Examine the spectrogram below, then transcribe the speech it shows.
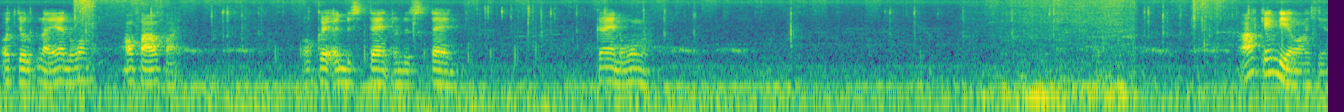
Ồ, chờ lúc nãy à đúng không? Không phải không phải. Ok, understand understand. Cái này đúng không ạ? Đó kén điện rồi kìa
